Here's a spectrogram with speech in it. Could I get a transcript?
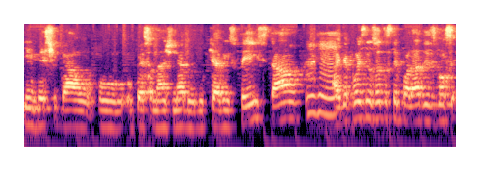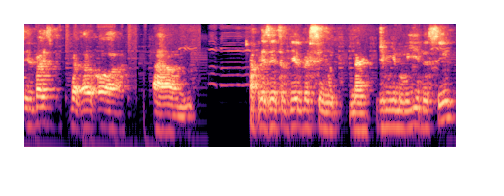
investigar o, o, o personagem né, do, do, Kevin Space e tal. Uhum. Aí depois nas outras temporadas eles vão, ele vai, ó, a, a presença dele vai ser né, diminuída assim.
